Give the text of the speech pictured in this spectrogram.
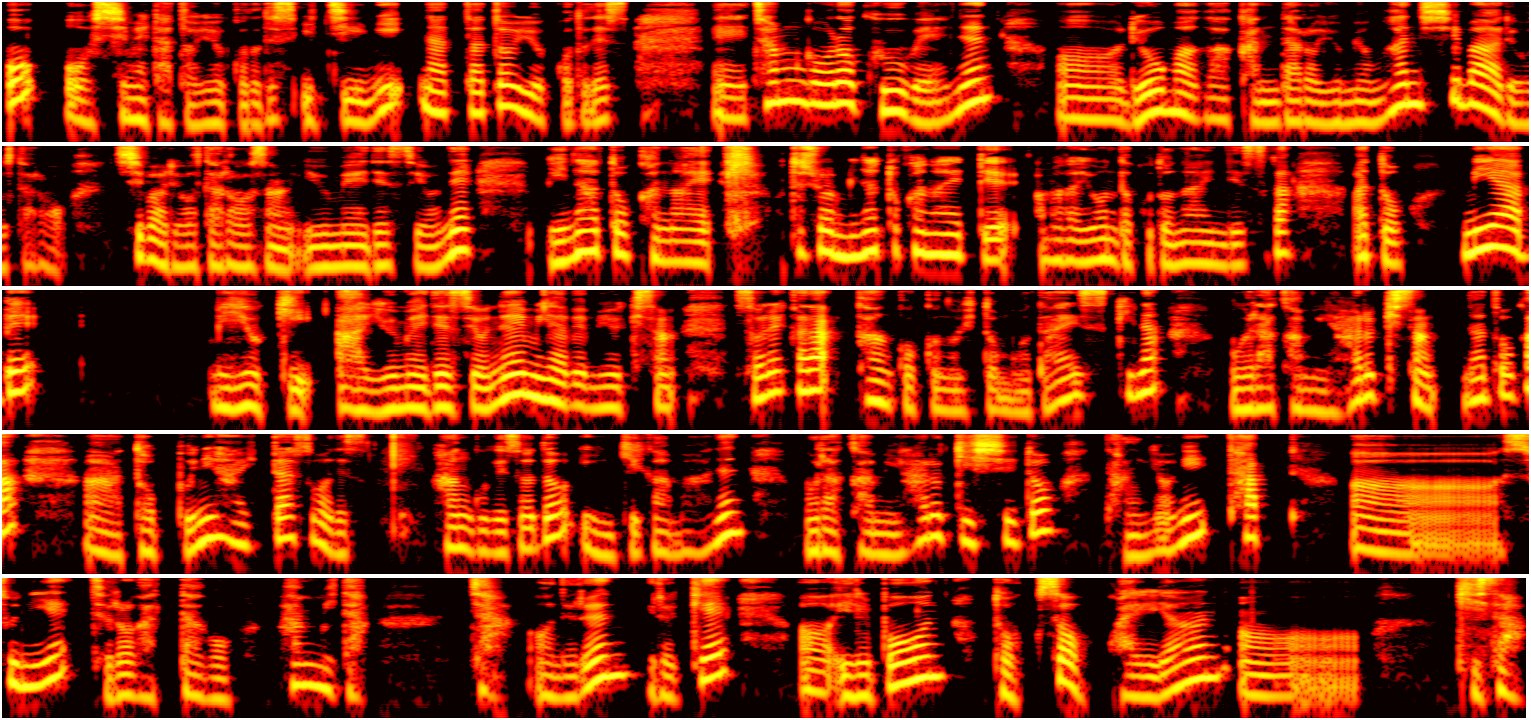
を占めたということです。1位になったということです。えー、참고로그 외에는 어、 龍馬が간다로유명한司馬遼太郎。司馬遼太郎さん有名ですよね。港かなえ。私は港かなえってまだ読んだことないんですが、あと、宮部 みゆき。あ、有名ですよね。宮部みゆきさん。それから韓国の人も大好きな村上春樹さんなどが아トップに入ったそうです。한국에서도인기가많은村上春樹씨도당연히탑어순위에들어갔다고합니다 자, 오늘은 이렇게 어, 일본 독서 관련 어, 기사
